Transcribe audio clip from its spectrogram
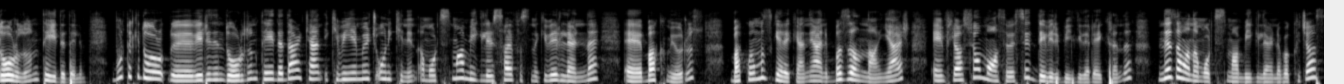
doğruluğunu teyit edelim. Buradaki doğru, e, verinin doğruluğunu teyit ederken 2023-12'nin amortisman bilgileri sayfasındaki verilerine e, bakmıyoruz. Bakmamız gereken yani baz alınan yer enflasyon muhasebesi devir bilgileri ekranı. Ne zaman amortisman bilgilerine bakacağız?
